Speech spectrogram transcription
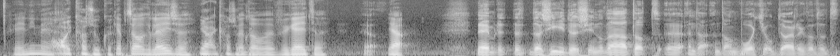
Ik weet niet meer. Oh, ik ga zoeken. Ik heb het al gelezen. Ja, ik ga Ik ben het zoeken. alweer vergeten. Ja. Ja. Nee, maar daar zie je dus inderdaad dat, eh, en, da- en dan wordt je ook duidelijk dat het,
